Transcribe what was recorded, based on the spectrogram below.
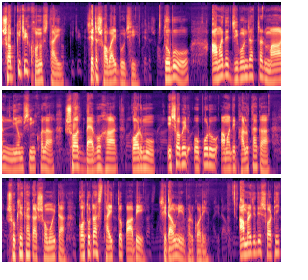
সব কিছুই ক্ষণস্থায়ী, সেটা সবাই বুঝি। তবুও আমাদের জীবনযাত্রার মান, নিয়ম শৃঙ্খলা, সৎ ব্যবহার, কর্ম এসবের ওপরও আমাদের ভালো থাকা, সুখে থাকার সময়টা কতটা স্থায়িত্ব পাবে সেটাও নির্ভর করে। আমরা যদি সঠিক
